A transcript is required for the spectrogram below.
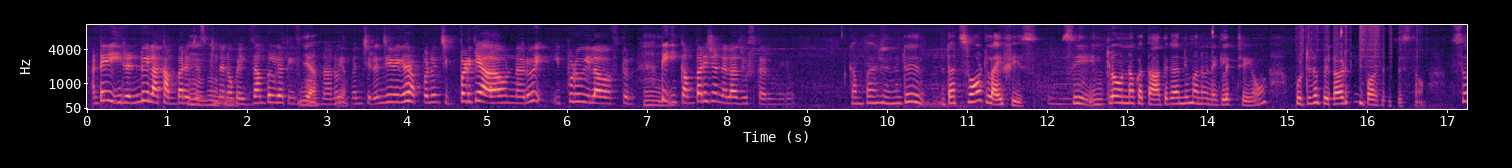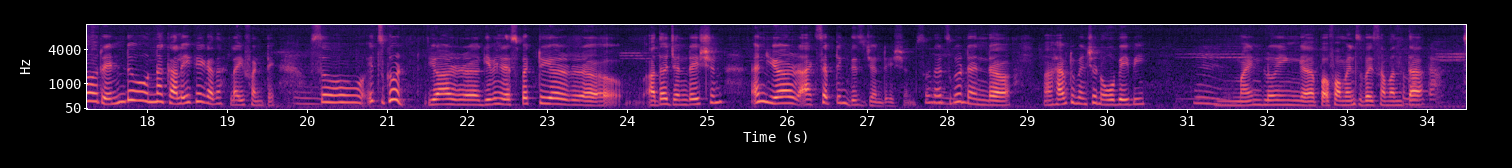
అంటే ఈ రెండు ఇలా కంపేర్ జస్ట్ నేను ఒక ఎగ్జాంపుల్గా తీసుకుంటున్నాను. ఈవెన్ చిరంజీవి గారు అప్పటి నుంచి ఇప్పటికే అలా ఉన్నారు ఇప్పుడు ఇలా వస్తుంది అంటే ఈ కంపారిజన్ ఎలా చూస్తారు మీరు? కంపారిజన్ అంటే that's what life is see ఇంట్లో ఉన్న ఒక తాతగారిని మనం నెగ్లెక్ట్ చేయం పుట్టిన పిల్లాడికి ఇంపార్టెన్స్ ఇస్తాం. సో రెండు ఉన్న కలయికే కదా లైఫ్ అంటే. So it's good. You are giving respect to your other generation and you are accepting this generation so that's good and I have to mention oh baby mind blowing performance by Samantha.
